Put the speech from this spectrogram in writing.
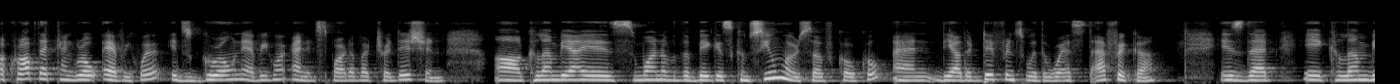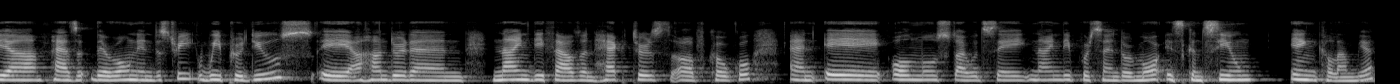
a crop that can grow everywhere. It's grown everywhere, and it's part of our tradition. Uh, Colombia is one of the biggest consumers of cocoa, and the other difference with West Africa is that uh, Colombia has their own industry. We produce a 190,000 hectares of cocoa, and a almost I would say 90% or more is consumed in Colombia.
